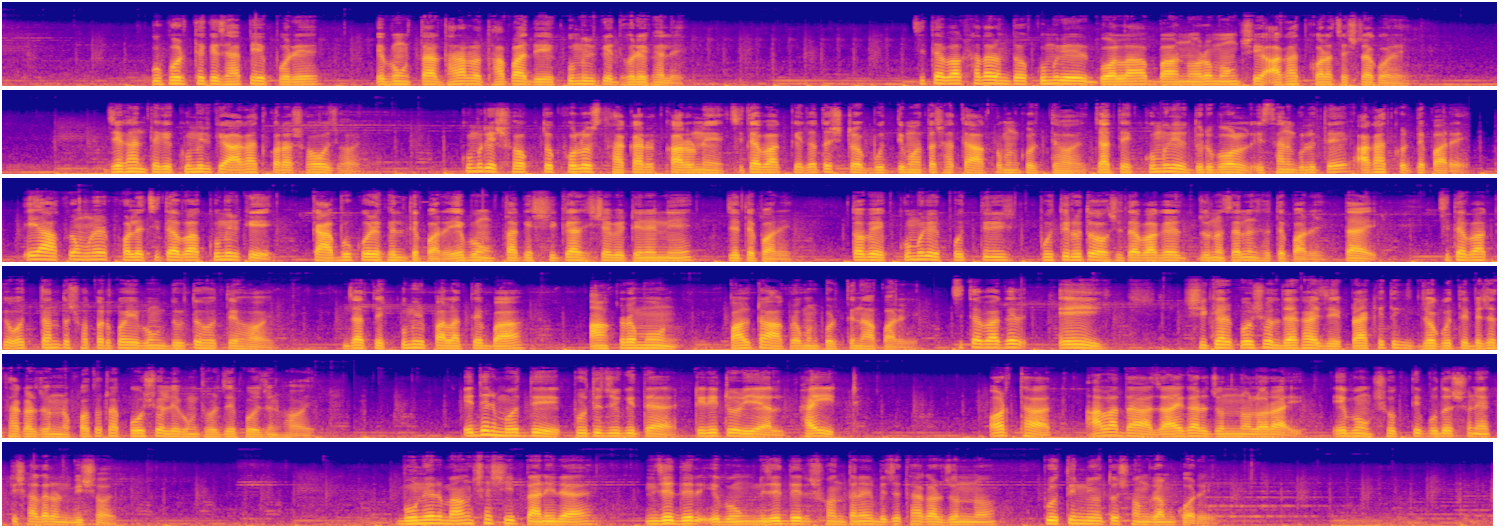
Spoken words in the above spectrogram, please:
উপর থেকে ঝাঁপিয়ে পড়ে এবং তার ধারালো থাপা দিয়ে কুমিরকে ধরে ফেলে। চিতাবাঘ সাধারণত কুমিরের গলা বা নরম অংশে আঘাত করার চেষ্টা করে, যেখান থেকে কুমিরকে আঘাত করা সহজ হয়। কুমিরের শক্ত খোলস থাকার কারণে চিতাবাঘকে যথেষ্ট বুদ্ধিমত্তার সাথে আক্রমণ করতে হয়, যাতে কুমিরের দুর্বল স্থানগুলিতে আঘাত করতে পারে। এই আক্রমণের ফলে চিতাবাঘ কুমিরকে কাবু করে ফেলতে পারে এবং তাকে শিকার হিসেবে টেনে নিয়ে যেতে পারে। তবে কুমিরের প্রতি- প্রতিরোধ চিতাবাঘের জন্য চ্যালেঞ্জ হতে পারে, তাই চিতাবাঘকে অত্যন্ত সতর্ক এবং দ্রুত হতে হয়। যাতে কুমির পালাতে বা আক্রমণ, পাল্টা আক্রমণ করতে না পারে। চিতাবাঘের এই শিকার কৌশল দেখায় যে প্রাকৃতিক জগতে বেঁচে থাকার জন্য কতটা কৌশল এবং ধৈর্যের প্রয়োজন হয়। এদের মধ্যে প্রতিযোগিতা, টেরিটোরিয়াল, ফাইট অর্থাৎ আলাদা জায়গার জন্য লড়াই এবং শক্তি প্রদর্শন একটি সাধারণ বিষয়। বনের মাংসাশী প্রাণীরা নিজেদের এবং নিজেদের সন্তানের বেঁচে থাকার জন্য প্রতিনিয়ত সংগ্রাম করে।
